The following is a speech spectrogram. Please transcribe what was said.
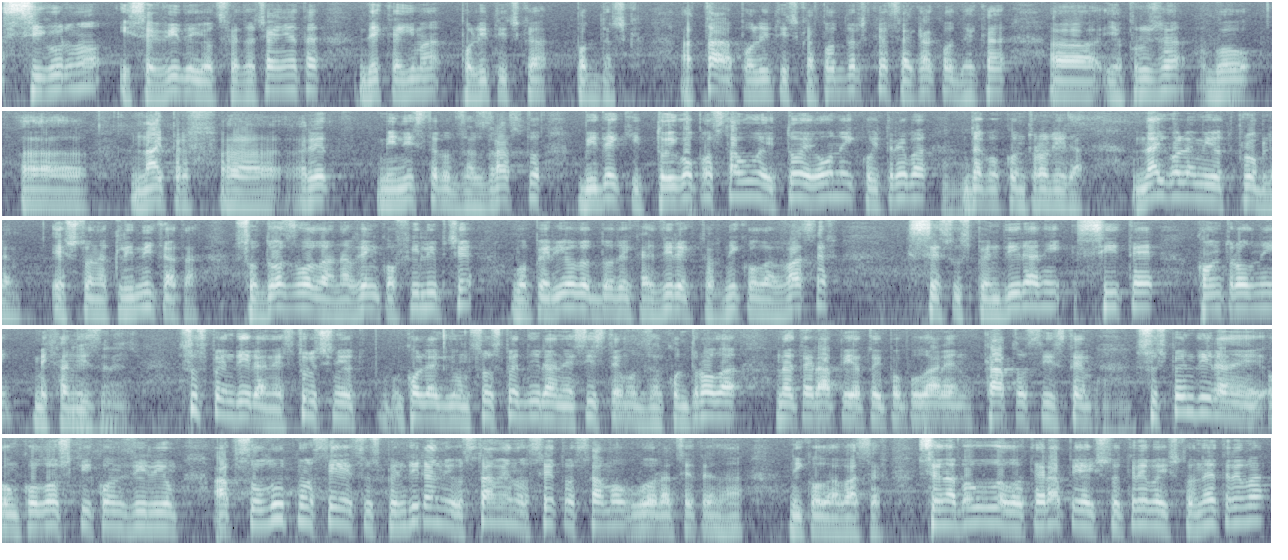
сигурно и се види и од сведочењата дека има политичка поддршка. А таа политичка поддршка секако дека а, ја пружа во а, најпрв а, ред министерот за здравство, бидејќи тој го поставува и тој е оној кој треба да го контролира. Најголемиот проблем е што на клиниката со дозвола на Венко Филипче во периодот додека е директор Никола Васев се суспендирани сите контролни механизми. Суспендиране стручниот колегиум, суспендиране системот за контрола на терапија, тој популарен КАТО систем, суспендиране онколошки конзилиум, апсолутно се е суспендирано и оставено сето само во рацете на Никола Васев. Се набавувало терапија и што треба и што не треба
